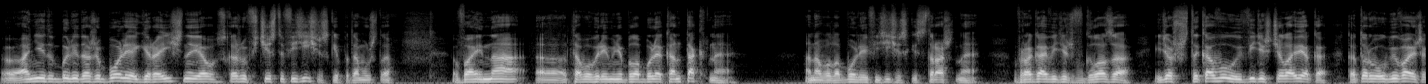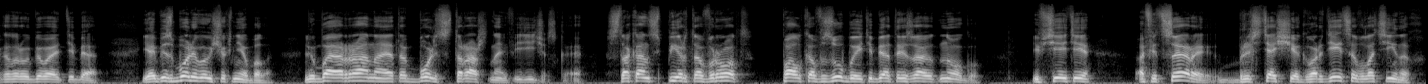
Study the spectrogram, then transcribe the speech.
э, они были даже более героичны, я вам скажу, чисто физически, потому что война э, того времени была более контактная, она была более физически страшная. Врага видишь в глаза, идешь в штыковую, видишь человека, которого убиваешь, а который убивает тебя. И обезболивающих не было. Любая рана – это боль страшная физическая. Стакан спирта в рот, палка в зубы, и тебе отрезают ногу. И все эти офицеры, блестящие гвардейцы в латинах,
